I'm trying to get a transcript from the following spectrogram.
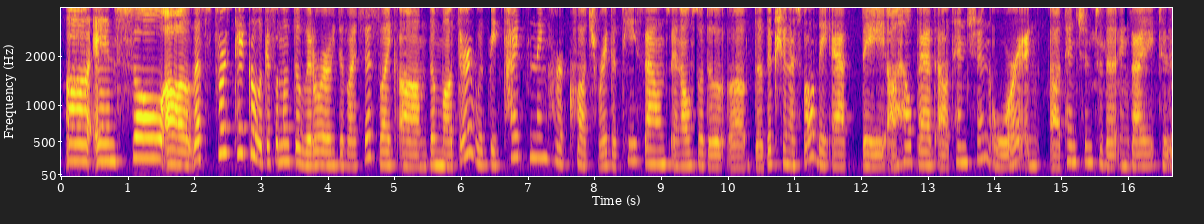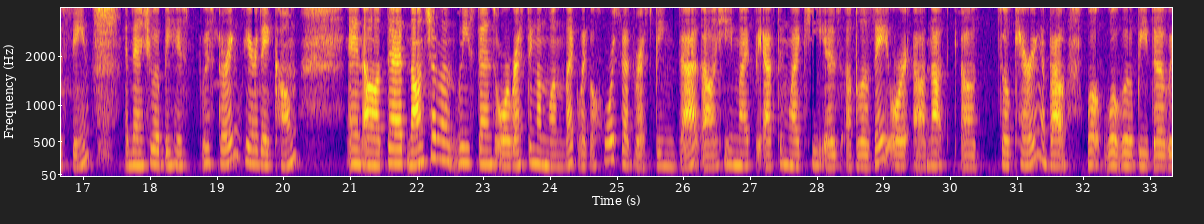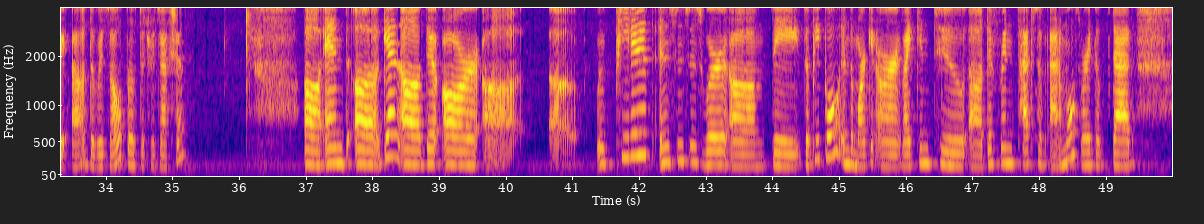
Uh, and so uh, let's first take a look at some of the literary devices like um, the mother would be tightening her clutch right the T sounds and also the the diction as well they add they uh, help add uh, tension or uh, tension to the anxiety to the scene and then she will be whispering here they come and uh, that nonchalantly stands or resting on one leg like a horse at rest being that uh, he might be acting like he is a blasé or uh, not uh, so caring about what, what will be the, re uh, the result of the transaction. Uh, and again, there are repeated instances where um, they the people in the market are likened to different types of animals, right? The, that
